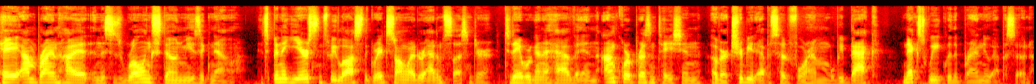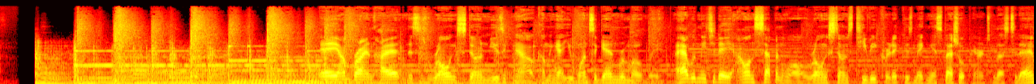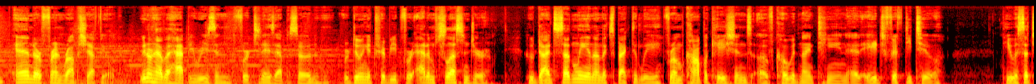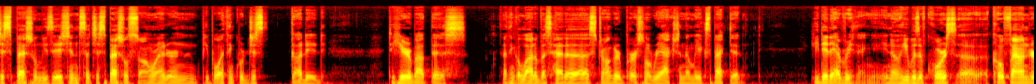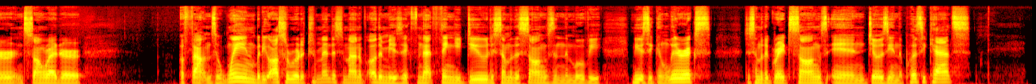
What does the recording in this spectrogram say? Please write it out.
Hey, I'm Brian Hiatt, and this is Rolling Stone Music Now. It's been a year since we lost the great songwriter Adam Schlesinger. Today we're going to have an encore presentation of our tribute episode for him. We'll be back next week with a brand new episode. Hey, I'm Brian Hiatt. This is Rolling Stone Music Now, coming at you once again remotely. I have with me today Alan Sepinwall, Rolling Stone's TV critic, who's making a special appearance with us today, and our friend Rob Sheffield. We don't have a happy reason for today's episode. We're doing a tribute for Adam Schlesinger, who died suddenly and unexpectedly from complications of COVID 19 at age 52. He was such a special musician, such a special songwriter, and people I think were just gutted to hear about this. I think a lot of us had a, stronger personal reaction than we expected. He did everything. You know, he was, of course, a, a co founder and songwriter of Fountains of Wayne, but he also wrote a tremendous amount of other music, from That Thing You Do to some of the songs in the movie Music and Lyrics, to some of the great songs in Josie and the Pussycats.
